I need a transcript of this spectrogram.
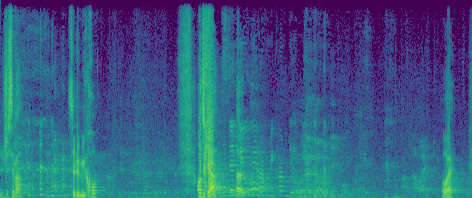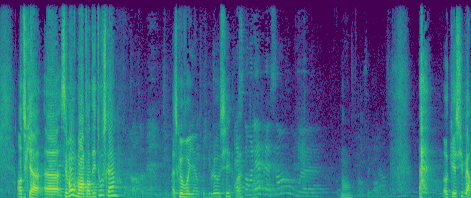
Je sais pas. C'est le micro. En tout cas. Euh, Ouais. En tout cas, euh, c'est bon, vous m'entendez tous quand même? Est-ce que vous voyez un truc bleu aussi? Ouais. Est-ce qu'on lève le son ou. euh, Non. Ok, super.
